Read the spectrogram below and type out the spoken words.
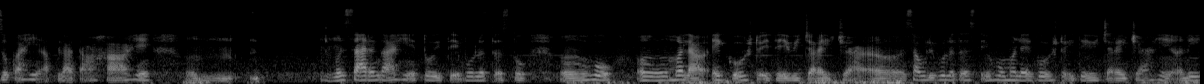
जो काही आपला आता हा आहे सारंग आहे तो इथे बोलत असतो. हो मला एक गोष्ट इथे विचारायची सावली बोलत असते हो मला एक गोष्ट इथे विचारायची आहे आणि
